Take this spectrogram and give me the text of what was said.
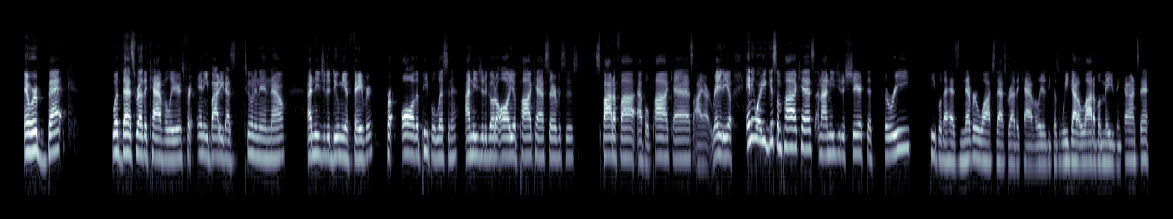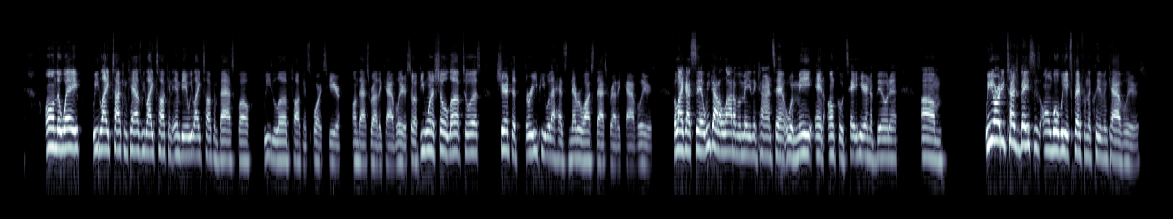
And we're back with That's Rather Cavaliers. For anybody that's tuning in now, I need you to do me a favor. For all the people listening, I need you to go to all your podcast services Spotify, Apple Podcasts, iHeartRadio, anywhere you get some podcasts. And I need you to share it to three people that has never watched That's Rather Cavaliers because we got a lot of amazing content on the way. We like talking Cavs. We like talking NBA. We like talking basketball. We love talking sports here on That's Rather Cavaliers. So if you want to show love to us, share it to three people that has never watched That's Rather Cavaliers. But like I said, we got a lot of amazing content with me and Uncle Tate here in the building. Um, we already touched bases on what we expect from the Cleveland Cavaliers.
